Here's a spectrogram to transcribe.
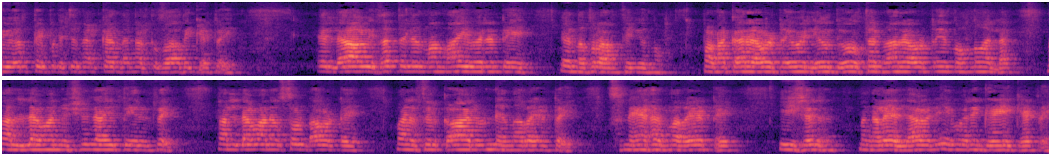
ഉയർത്തിപ്പിടിച്ച് നിൽക്കാൻ നിങ്ങൾക്ക് സാധിക്കട്ടെ. എല്ലാ വിധത്തിലും നന്നായി വരട്ടെ എന്ന് പ്രാർത്ഥിക്കുന്നു. പണക്കാരാവട്ടെ വലിയ ഉദ്യോഗസ്ഥന്മാരാവട്ടെ എന്നൊന്നുമല്ല. നല്ല മനുഷ്യരായി തീരട്ടെ നല്ല മനസ്സുണ്ടാവട്ടെ. മനസ്സിൽ കാരുണ്യം നിറയട്ടെ. സ്നേഹം നിറയട്ടെ. ഈശ്വരൻ നിങ്ങളെ എല്ലാവരെയും അനുഗ്രഹിക്കട്ടെ.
